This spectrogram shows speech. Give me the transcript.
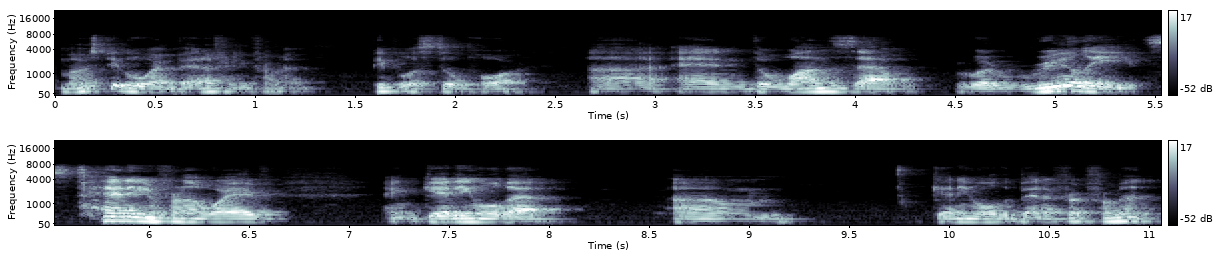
most people weren't benefiting from it. People are still poor. Uh, and the ones that were really standing in front of the wave and getting all that um, getting all the benefit from it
